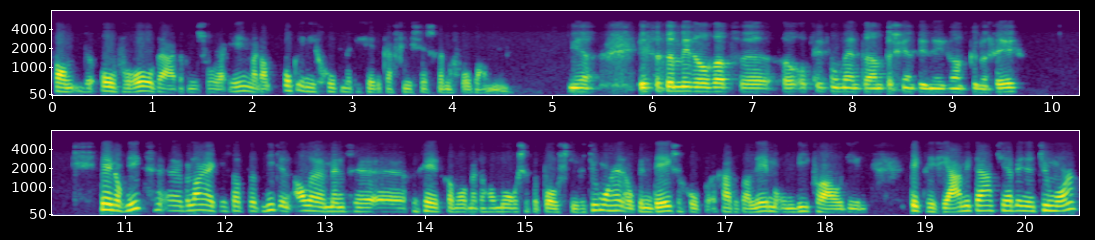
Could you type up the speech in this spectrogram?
van de overall data van de Solar 1, maar dan ook in die groep met die CDK4-6 voorbehandeling. Ja, is dat een middel wat we op dit moment aan patiënten in Nederland kunnen geven? Nee, nog niet. Uh, belangrijk is dat het niet in alle mensen uh, gegeven kan worden met een hormoonreceptor positieve tumor. En ook in deze groep gaat het alleen maar om die vrouwen die een PIK3CA-mutatie hebben in een tumor.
